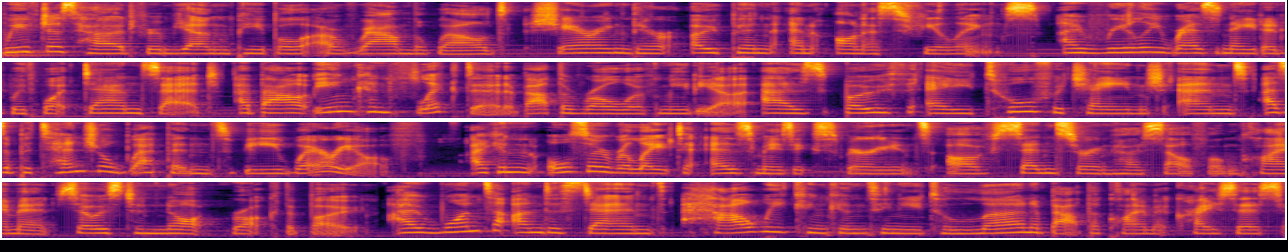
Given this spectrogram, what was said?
We've just heard from young people around the world sharing their open and honest feelings. I really resonated with what Dan said about being conflicted about the role of media as both a tool for change and as a potential weapon to be wary of. I can also relate to Esme's experience of censoring herself on climate so as to not rock the boat. I want to understand how we can continue to learn about the climate crisis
